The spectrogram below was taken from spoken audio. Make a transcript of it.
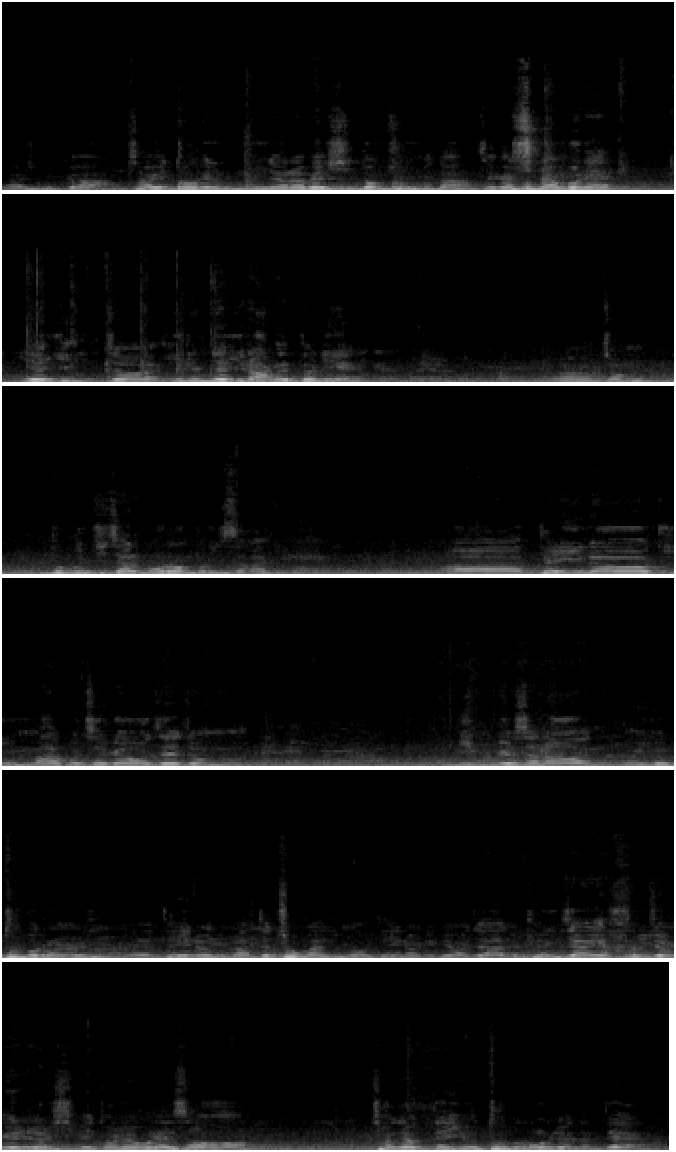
안녕하십니까. 자유통일연합의 신동준입니다. 제가 지난번에 얘기 저 이름 얘기를 안 했더니 어, 좀 누군지 잘 모르는 분이 있어가지고 아, 데이너 김하고 제가 어제 좀 미국에서 나온 그 유튜브를 에, 데이너 김한테 줘가지고 데이너 김이 어제 아주 굉장히 하루 종일 열심히 노력을 해서 저녁 때 유튜브를 올렸는데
